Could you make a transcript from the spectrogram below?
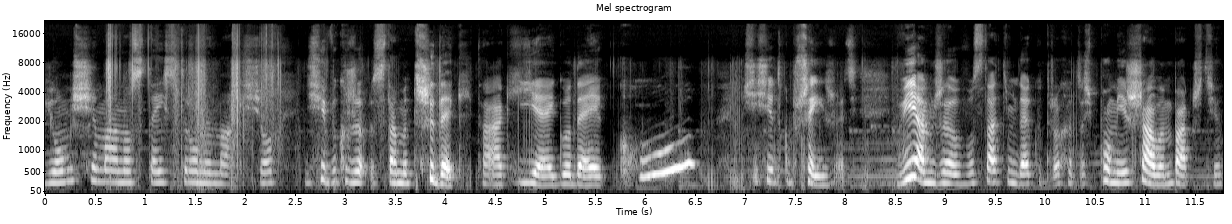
Jom siemano z tej strony Maxio. Dzisiaj wykorzystamy trzy deki, tak? Jego deku. Musi się tylko przejrzeć. Wiem, że w ostatnim deku trochę coś pomieszałem, patrzcie.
